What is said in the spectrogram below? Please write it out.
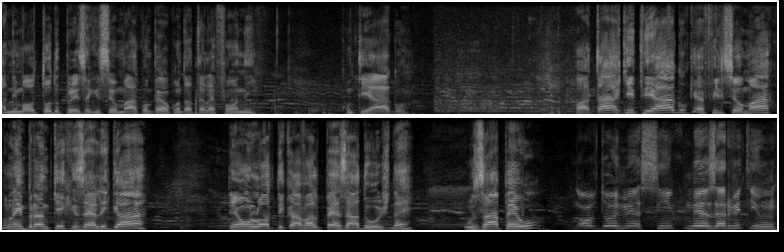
Animal todo preço aqui, seu Marco. Vamos pegar o contato telefone com o Tiago. Ó, tá aqui Tiago, que é filho do seu Marco. Lembrando, quem quiser ligar, tem um lote de cavalo pesado hoje, né? O zap é o 9265-6021.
